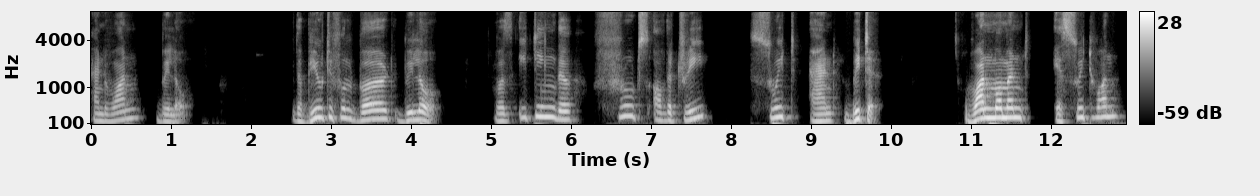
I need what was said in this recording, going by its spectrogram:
and one below. The beautiful bird below was eating the fruits of the tree, sweet and bitter. One moment a sweet one,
